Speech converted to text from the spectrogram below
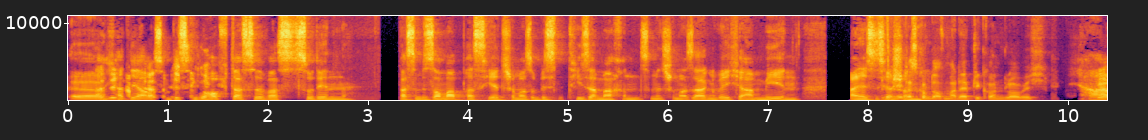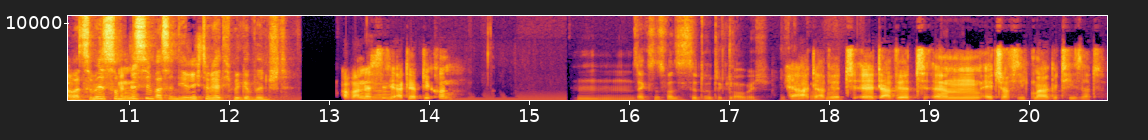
Ähm, also ich hatte ja auch so ein bisschen gehofft, dass sie was zu den, was im Sommer passiert, schon mal so ein bisschen Teaser machen, zumindest schon mal sagen, welche Armeen. Weil es ist ja nee, schon. Das kommt auf dem Adepticon, glaube ich. Ja, ja, aber zumindest so ein bisschen was in die Richtung hätte ich mir gewünscht. Aber wann ist die Adepticon? 26.3. Hm, glaube ich. ich. Ja, da wird, äh, da wird ähm, Age of Sigma geteasert.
